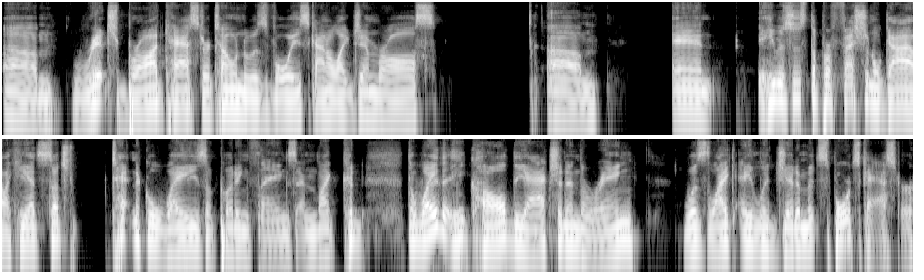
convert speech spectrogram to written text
um rich broadcaster tone to his voice kind of like Jim Ross. Um and he was just the professional guy like he had such technical ways of putting things and like could the way that he called the action in the ring was like a legitimate sportscaster.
